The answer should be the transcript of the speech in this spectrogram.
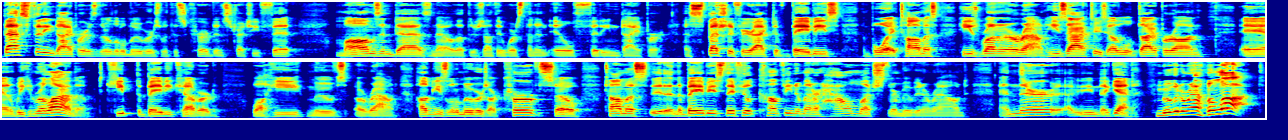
best fitting diaper is their little movers with its curved and stretchy fit. Moms and dads know that there's nothing worse than an ill fitting diaper, especially for your active babies. And boy, Thomas, he's running around. He's active, he's got a little diaper on, and we can rely on them to keep the baby covered while he moves around. Huggies little movers are curved, so Thomas and the babies, they feel comfy no matter how much they're moving around. And they're, I mean, again, moving around a lot.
